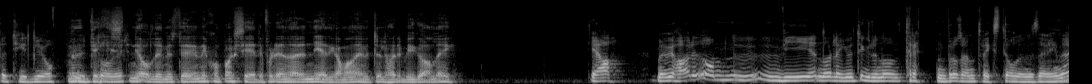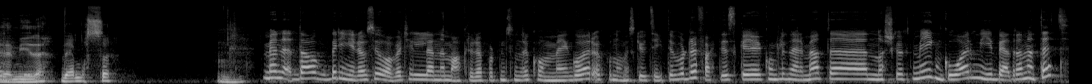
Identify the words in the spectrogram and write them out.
betydelig opp. Men veksten i oljeinvesteringene kompenserer for den der nedgangen man eventuelt har i bygg og anlegg? Ja, men vi har, vi, nå legger vi til grunn 13% vekst i oljeinvesteringene. Det er mye, det. Det er masse. Mm. Men da bringer det oss jo over til denne makrorapporten som dere kom med i går, økonomiske utsikter, hvor dere faktisk eh, konkluderer med at uh, norsk økonomi går mye bedre enn ventet.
